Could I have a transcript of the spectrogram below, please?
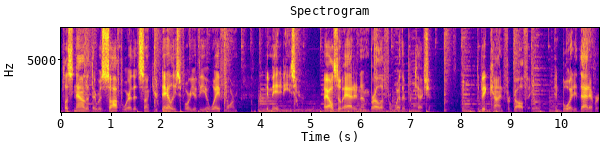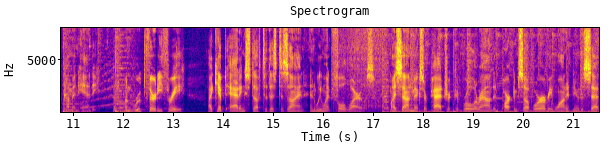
Plus, now that there was software that sunk your dailies for you via waveform, it made it easier. I also added an umbrella for weather protection. The big kind for golfing, and boy did that ever come in handy. On Route 30 Three, I kept adding stuff to this design, and we went full wireless. My sound mixer Patrick could roll around and park himself wherever he wanted near the set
